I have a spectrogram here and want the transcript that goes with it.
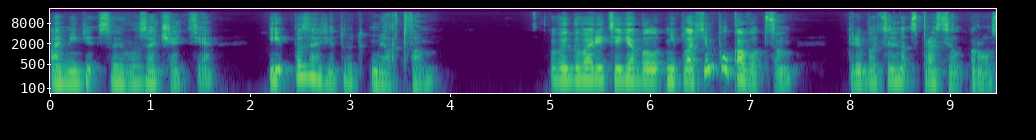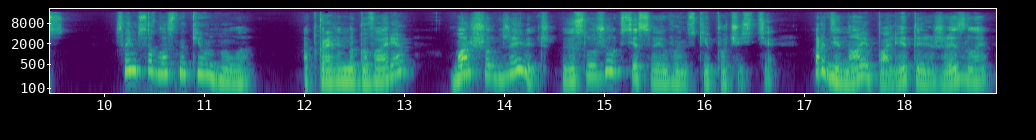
о миге своего зачатия и позавидуют мертвым. «Вы говорите, я был неплохим полководцем?» – требовательно спросил Росс. Своим согласно кивнула. Откровенно говоря, маршал Джевидж заслужил все свои воинские почести – ордена, и палеты и жезлы,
